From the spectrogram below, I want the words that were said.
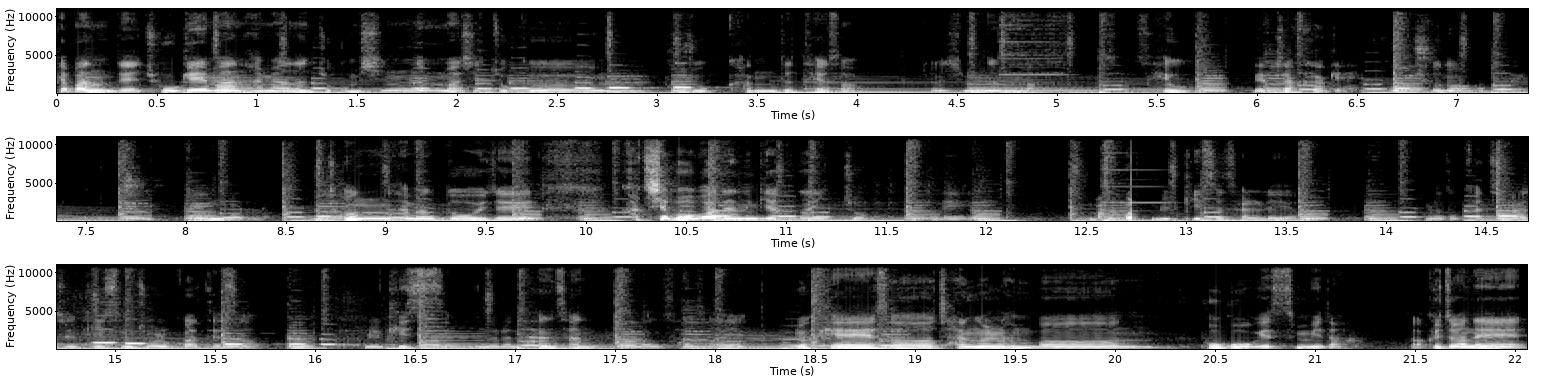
해봤는데 조개만 하면은 조금 씹는 맛이 조금 부족한 듯 해서 전 씹는 맛. 새우, 맵작하게 고추 넣어볼까요? 고추 매운 걸로. 전 하면 또 이제 같이 먹어야 되는 게 하나 있죠. 네, 밀키스 살래요. 그래도 같이 마실 게 있으면 좋을 것 같아서 밀키스 오늘은 한산 한번 사서 이렇게 해서 장을 한번 보고 오겠습니다. 아, 그 전에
